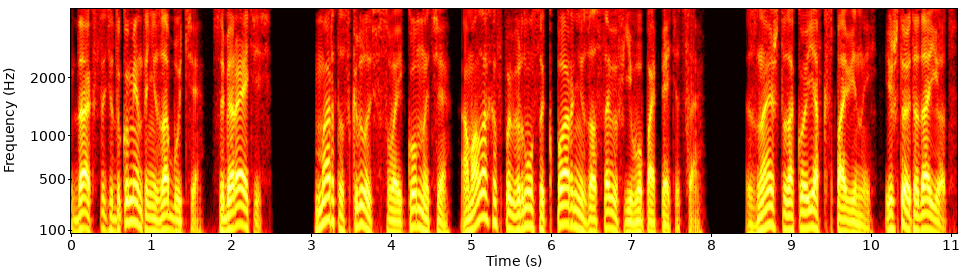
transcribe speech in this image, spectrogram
Да, кстати, документы не забудьте. Собирайтесь». Марта скрылась в своей комнате, а Малахов повернулся к парню, заставив его попятиться. «Знаешь, что такое явка с повинной? И что это дает?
